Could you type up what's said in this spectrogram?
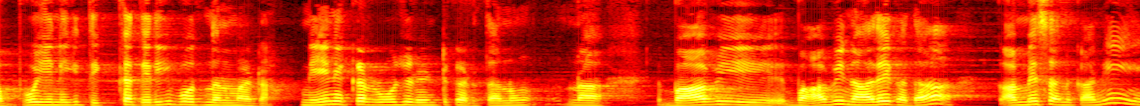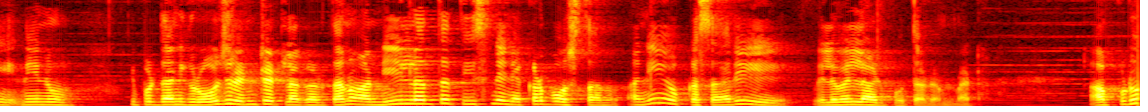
అబ్బో ఈయనకి తిక్క తిరిగిపోతుంది అనమాట నేను ఎక్కడ రోజు రెంట్ కడతాను? నా బావి బావి నాదే కదా అమ్మేశాను. కానీ నేను ఇప్పుడు దానికి రోజు రెంట్ ఎట్లా కడతాను ఆ నీళ్ళంతా తీసి నేను ఎక్కడ పోస్తాను అని ఒక్కసారి విలవెల్లాడిపోతాడు అనమాట అప్పుడు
